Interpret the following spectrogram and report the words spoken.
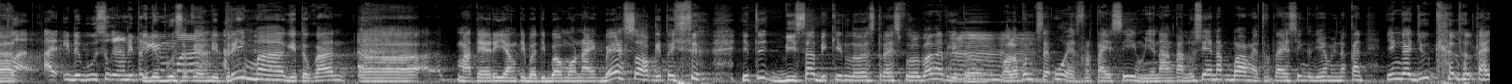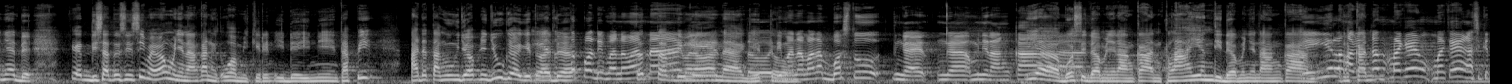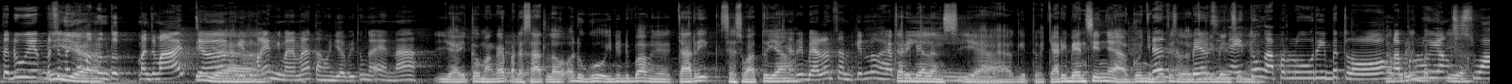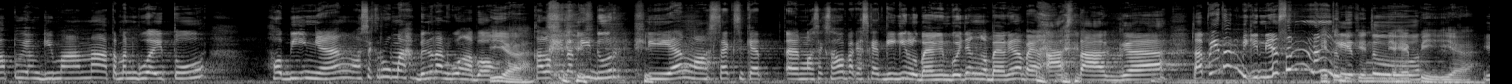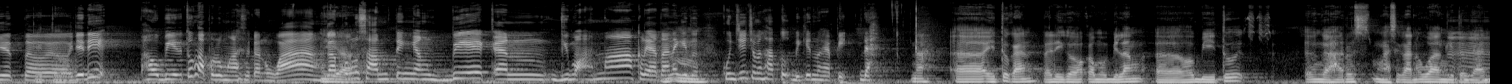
ide busuk yang diterima. Ide busuk yang diterima gitu kan. Eh, materi yang tiba-tiba mau naik besok gitu itu itu bisa bikin lo stressful banget gitu. Walaupun saya uh advertising menyenangkan. Lu sih enak bang. Advertising kerjanya menyenangkan. Ya nggak juga lo tanya deh. Di satu sisi memang menyenangkan gitu. Wah mikirin ide ini. Tapi ada tanggung jawabnya juga gitu Iya, ada tetep lah di mana-mana tetap di mana-mana gitu, Di mana-mana bos tuh nggak nggak menyenangkan. iya bos tidak menyenangkan klien tidak menyenangkan Ya iyalah rekan- kan mereka yang mereka yang ngasih kita duit, berarti mereka Iya. menuntut macam-macam Iya. gitu. Makanya di mana-mana tanggung jawab itu nggak enak. Iya itu makanya pada saat lo, aduh gue ini nih bang, cari sesuatu yang Cari balance yang bikin lu happy. cari balance, iya gitu, cari bensinnya, gue Dan nyebutnya selalu bensinnya bensinnya. itu nggak perlu ribet loh, Nggak perlu yang iya. sesuatu yang gimana. Temen gua itu hobinya ngosek rumah beneran gua nggak bohong. Iya. Kalau kita tidur dia ngosek sikat eh, ngosek sawah pakai sikat gigi lo bayangin gue aja ngebayangin apa yang astaga. Tapi itu bikin dia seneng itu gitu. bikin dia happy, iya. gitu. Gitu. Jadi hobi itu nggak perlu menghasilkan uang, nggak Iya. perlu something yang big and gimana kelihatannya gitu. Kuncinya cuma satu, bikin lo happy. Dah. Nah eh, itu kan tadi kamu bilang eh, hobi itu nggak harus menghasilkan uang gitu kan.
